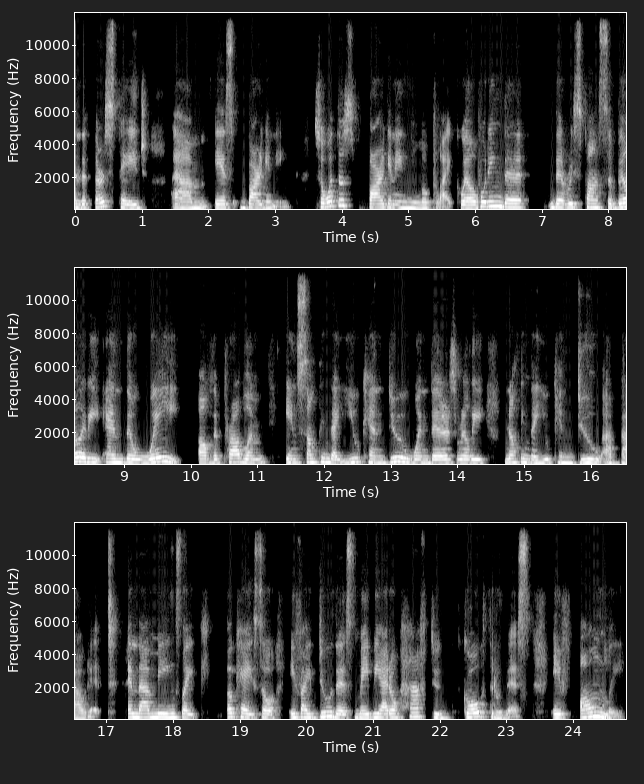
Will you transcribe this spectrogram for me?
And the third stage um, is bargaining. So what does bargaining look like? Well, putting the the responsibility and the weight of the problem in something that you can do when there's really nothing that you can do about it. And that means like okay, so if I do this, maybe I don't have to go through this, if only.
